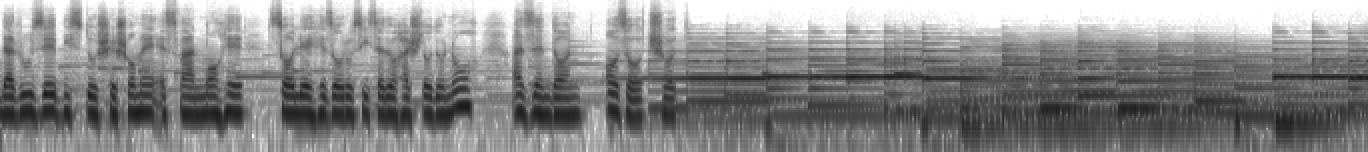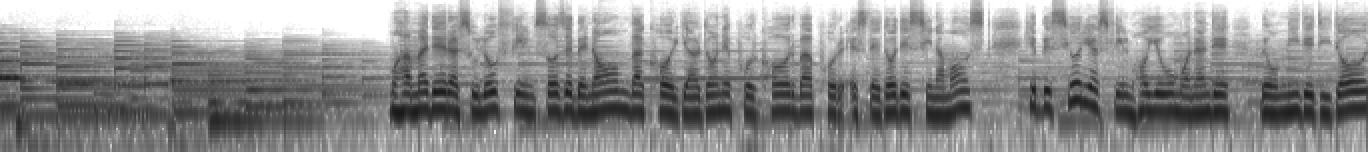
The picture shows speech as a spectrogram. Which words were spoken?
در روز 26 اسفند ماه سال 1389 از زندان آزاد شد. محمد رسولوف فیلمساز به نام و کارگردان پرکار و پر استعداد سینماست که بسیاری از فیلم های او مانند به امید دیدار،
